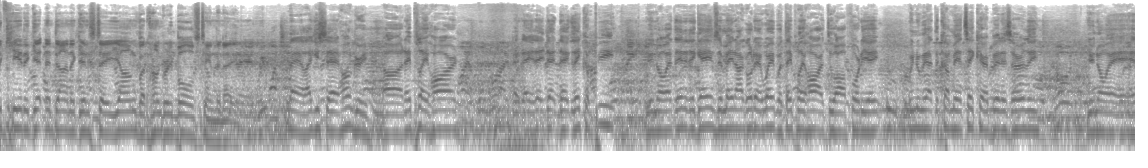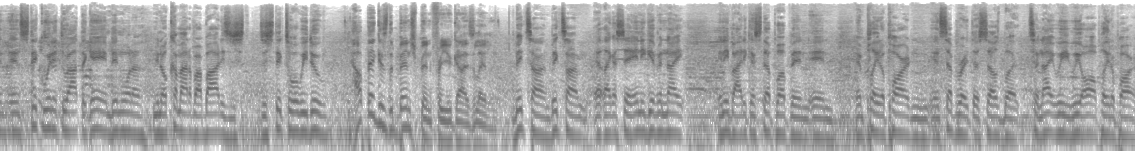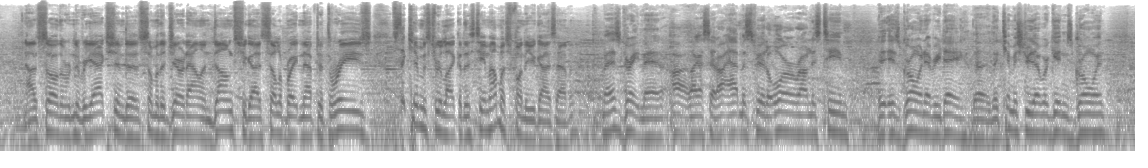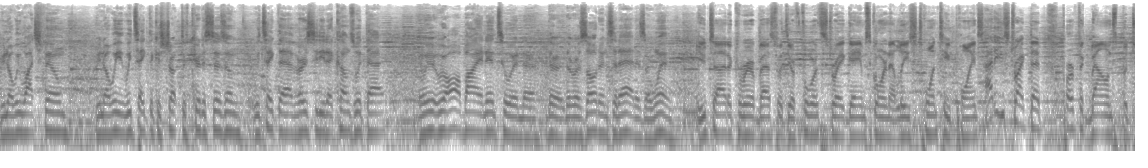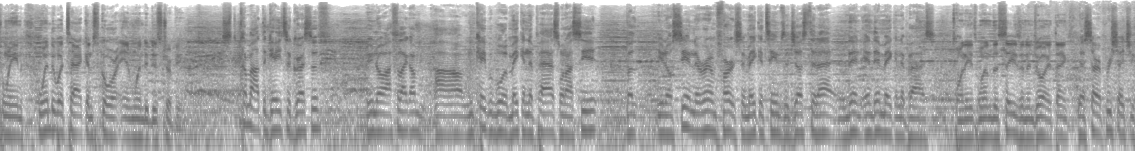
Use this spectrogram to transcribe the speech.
the key to getting it done against a young but hungry Bulls team tonight? Man, like you said, hungry. Uh, they play hard. They, they, they, they, they compete. You know, at the end of the games, it may not go their way, but they play hard through all 48. We knew we had to come in, take care of business early, you know, and, and, stick with it throughout the game. Didn't want to, you know, come out of our bodies. Just, just stick to what we do. How big has the bench been for you guys lately? Big time, big time. Like I said, any given night, anybody can step up and, and, and play the part and, and separate themselves. But tonight, we, we all played a part. I saw the, the reaction to some of the Jarrett Allen dunks. You guys celebrating after threes. What's the chemistry like of this team? How much fun are you guys having? Man, it's great, man. Our, like I said, our atmosphere, the aura around this team is, is growing every day. The, the chemistry that we're getting is growing. You know, we watch film. You know, we, we take the constructive criticism. We take the adversity that comes with that. And we, we're all buying into it. And the, the, the result into that is a win. You tied a career best with your fourth straight game, scoring at least 20 points. How do you strike that perfect balance between when to attack and score and when to distribute? Just come out the gates aggressive. You know, I feel like I'm I'm capable of making the pass when I see it, but you know, seeing the rim first and making teams adjust to that, and then and then making the pass. 20th win of the season. Enjoy it. Thanks. Yes, sir. Appreciate you.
